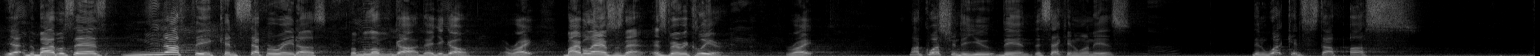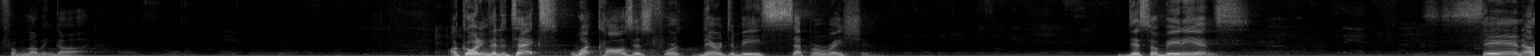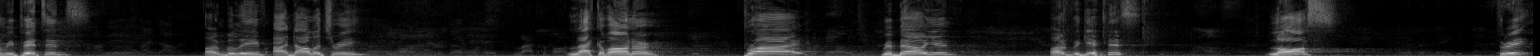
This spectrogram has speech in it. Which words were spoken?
Yeah, the Bible says nothing can separate us from the love of God. There you go. All right? Bible answers that. It's very clear. Right? My question to you then, the second one is then what can stop us from loving God? According to the text, what causes for there to be separation? Disobedience, sin, unrepentance, unbelief, idolatry, lack of honor, pride, rebellion, unforgiveness, loss. Three,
